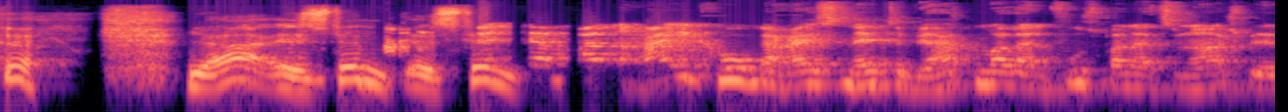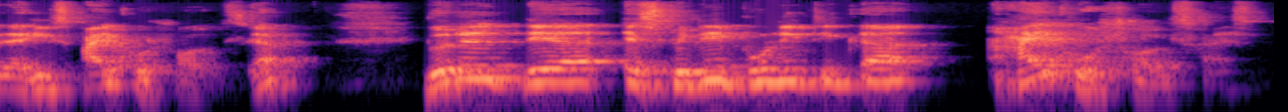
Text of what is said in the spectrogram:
ja, es stimmt, es stimmt. Wenn der Mann Heiko geheißen hätte, wir hatten mal einen Fußballnationalspieler, der hieß Heiko Scholz, ja, würde der SPD-Politiker Heiko Scholz heißen.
